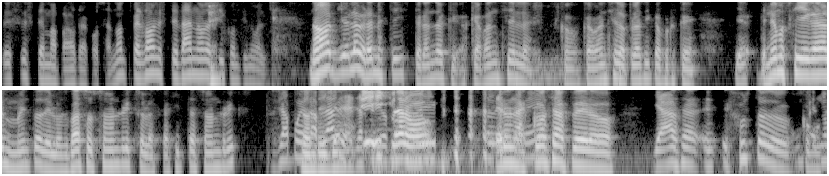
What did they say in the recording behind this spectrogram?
ese es tema para otra cosa, ¿no? Perdón, este Dan, ahora sí continúa. No, yo la verdad me estoy esperando a que, que avance la, que avance la plática porque tenemos que llegar al momento de los vasos Sonrix o las cajitas Sonrix. Pues ya puedes hablar, ya, sí, claro. Era una cosa, pero ya, o sea, es, justo como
